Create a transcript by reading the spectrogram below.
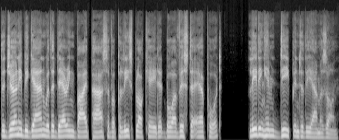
The journey began with a daring bypass of a police blockade at Boa Vista Airport, leading him deep into the Amazon,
